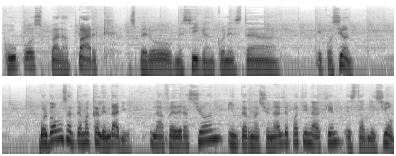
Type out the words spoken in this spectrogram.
cupos para park. Espero me sigan con esta ecuación. Volvamos al tema calendario. La Federación Internacional de Patinaje estableció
